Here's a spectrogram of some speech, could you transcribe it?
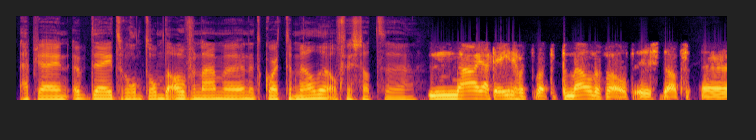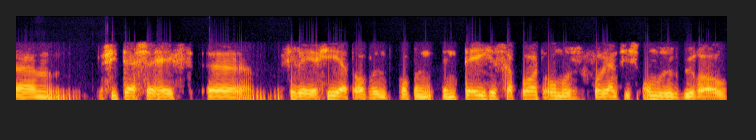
Heb jij een update rondom de overname in het kort te melden? Of is dat. Uh... Nou ja, het enige wat, wat te melden valt is dat uh, Vitesse heeft uh, gereageerd op een, op een integes rapport, onderzoek, forensisch onderzoekbureau.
